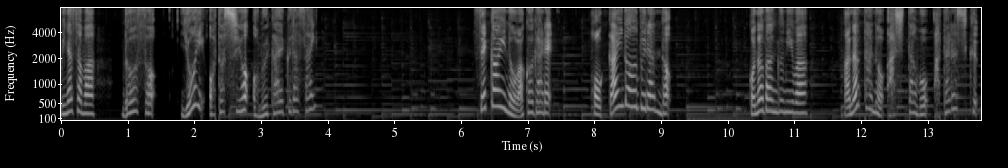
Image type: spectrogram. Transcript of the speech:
皆様どうぞ良いお年をお迎えください。世界の憧れ北海道ブランド。この番組はあなたの明日を新しく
